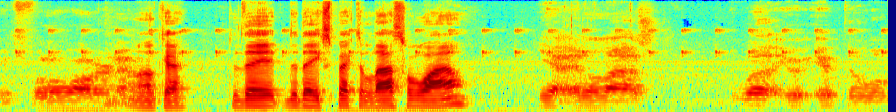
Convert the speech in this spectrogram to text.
It's full of water now. Okay. Do they do they expect it to last a while? Yeah, it'll last. Well, if the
